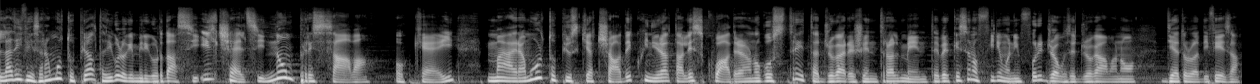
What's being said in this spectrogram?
La difesa era molto più alta di quello che mi ricordassi. Il Chelsea non pressava, ok, ma era molto più schiacciato e quindi in realtà le squadre erano costrette a giocare centralmente perché sennò finivano in fuorigioco se giocavano dietro la difesa.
